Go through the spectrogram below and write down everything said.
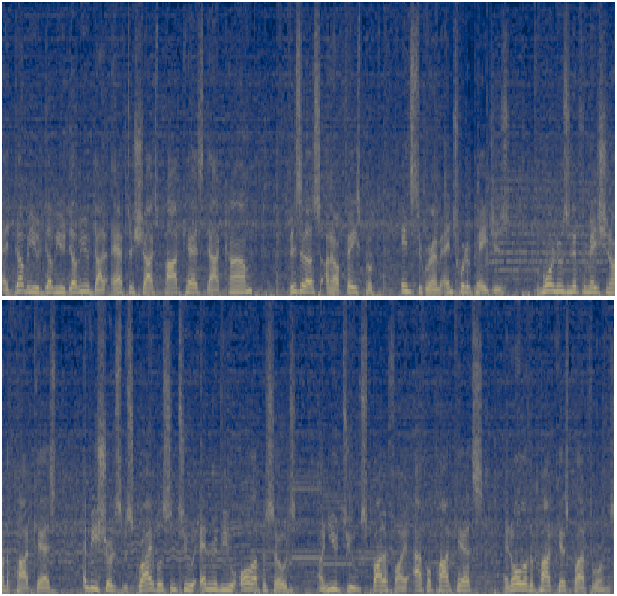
at www.aftershockspodcast.com. Visit us on our Facebook, Instagram, and Twitter pages for more news and information on the podcast. And be sure to subscribe, listen to, and review all episodes on YouTube, Spotify, Apple Podcasts, and all other podcast platforms.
